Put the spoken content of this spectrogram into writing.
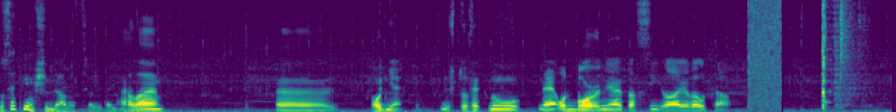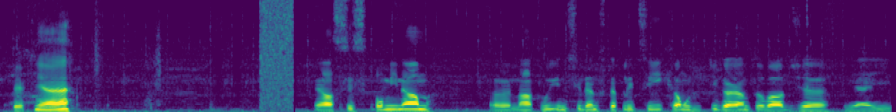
Co se tím vším dá zastřelit? Tady? Ale eh, hodně. Když to řeknu neodborně, ta síla je velká. Pěkně. Já si vzpomínám eh, na tvůj incident v Teplicích a můžu ti garantovat, že Jej,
